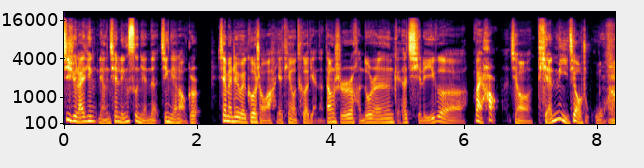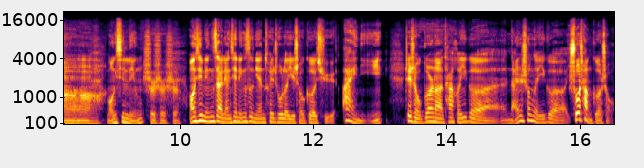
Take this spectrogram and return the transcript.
继续来听两千零四年的经典老歌。下面这位歌手啊，也挺有特点的。当时很多人给他起了一个外号，叫“甜蜜教主”。啊，王心凌是是是，王心凌在两千零四年推出了一首歌曲《爱你》。这首歌呢，他和一个男生的一个说唱歌手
